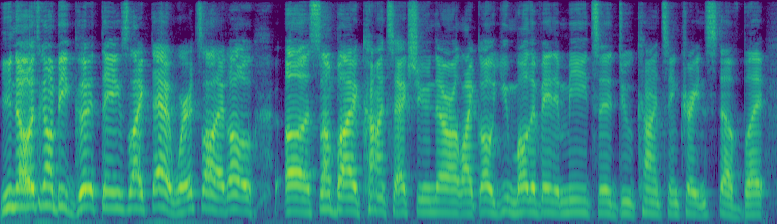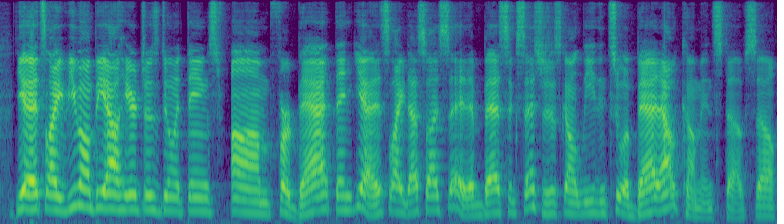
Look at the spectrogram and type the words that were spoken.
You know, it's gonna be good things like that where it's like, oh, uh, somebody contacts you and they're like, oh, you motivated me to do content creating stuff. But yeah, it's like if you're gonna be out here just doing things um for bad, then yeah, it's like that's what I say. That bad success is just gonna lead into a bad outcome and stuff. So,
